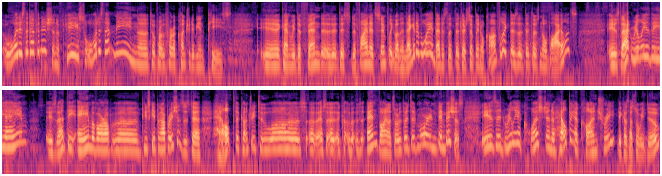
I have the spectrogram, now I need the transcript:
What is the definition of peace? What does that mean uh, to, for, a country to be in peace? Uh, can we defend uh, this, define it simply in a negative way? That is that, that there's simply no conflict. Is that there's no violence? Is that really the aim? Is that the aim of our uh, peacekeeping operations? Is to help the country to uh, uh, uh, end violence, or is it more ambitious? Is it really a question of helping a country, because that's what we do,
